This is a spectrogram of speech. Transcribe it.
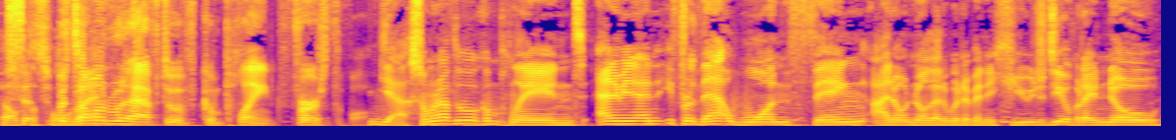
felt So- the full. But someone would have to have complained first of all. Yeah, someone would have to have complained. And I mean, and for that one thing, I don't know that it would have been a huge deal, but I know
